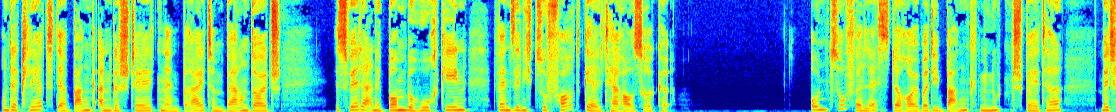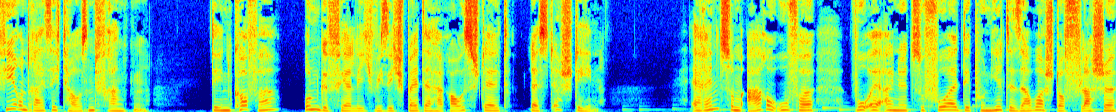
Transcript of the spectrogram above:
und erklärt der Bankangestellten in breitem Berndeutsch, es werde eine Bombe hochgehen, wenn sie nicht sofort Geld herausrücke. Und so verlässt der Räuber die Bank Minuten später mit 34.000 Franken. Den Koffer, ungefährlich wie sich später herausstellt, lässt er stehen. Er rennt zum Aareufer, wo er eine zuvor deponierte Sauerstoffflasche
